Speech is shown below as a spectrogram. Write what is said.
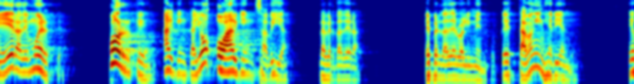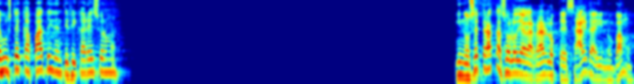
era de muerte porque alguien cayó o alguien sabía la verdadera, el verdadero alimento que estaban ingiriendo. ¿Es usted capaz de identificar eso, hermano? Y no se trata solo de agarrar lo que salga y nos vamos.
